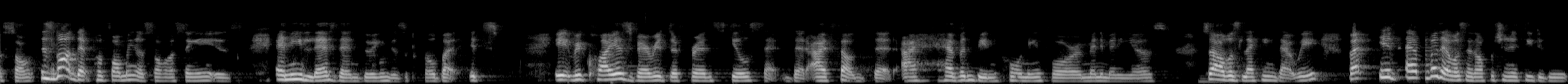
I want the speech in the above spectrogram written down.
a song. It's not that performing a song or singing is any less than doing musical, but it's it requires very different skill set that I felt that I haven't been honing for many many years. So I was lacking that way. But if ever there was an opportunity to do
